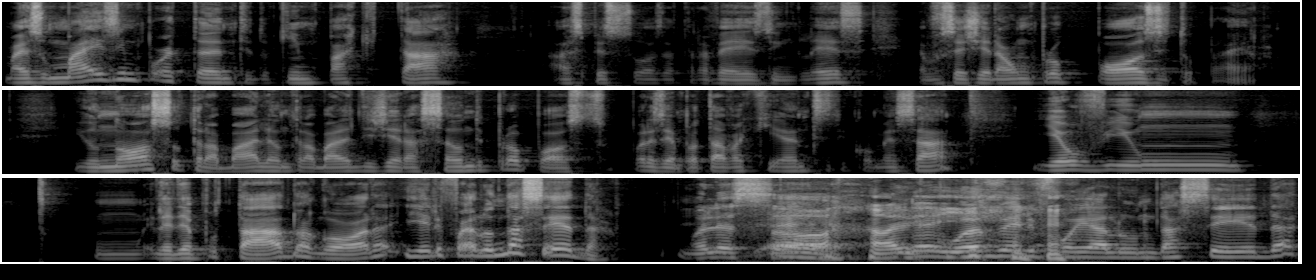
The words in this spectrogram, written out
Mas o mais importante do que impactar as pessoas através do inglês é você gerar um propósito para ela. E o nosso trabalho é um trabalho de geração de propósitos. Por exemplo, eu estava aqui antes de começar e eu vi um, um- Ele é deputado agora e ele foi aluno da SEDA. Olha só, olha e aí. Quando ele foi aluno da SEDA,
